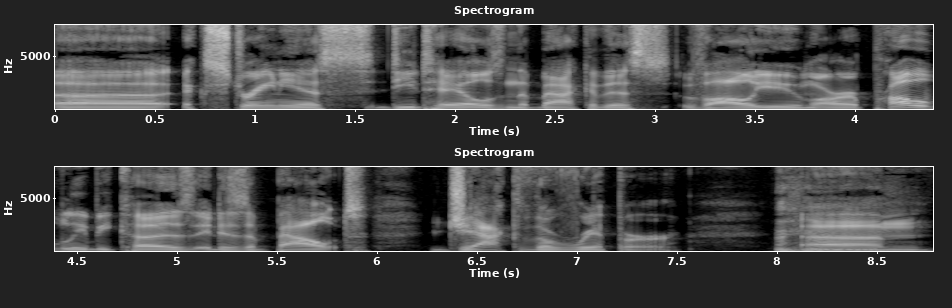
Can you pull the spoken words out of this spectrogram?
uh, extraneous details in the back of this volume are probably because it is about Jack the Ripper. Um,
